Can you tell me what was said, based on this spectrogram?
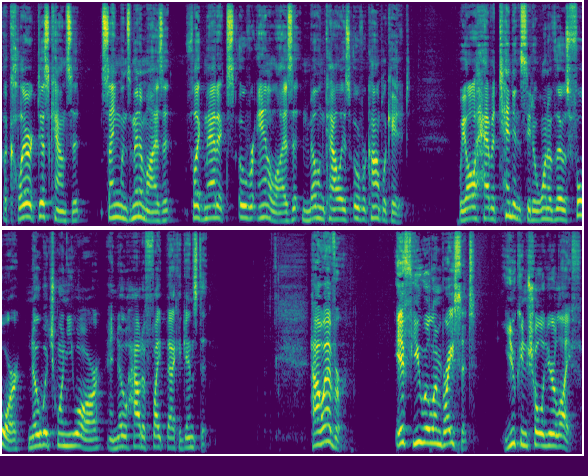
a choleric discounts it, sanguines minimize it, phlegmatics overanalyze it, and melancholies overcomplicate it. We all have a tendency to one of those four, know which one you are, and know how to fight back against it. However, if you will embrace it, you control your life.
